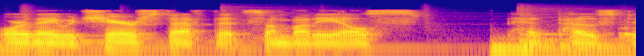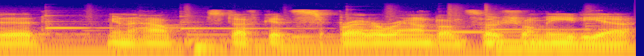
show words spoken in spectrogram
or they would share stuff that somebody else had posted. You know how stuff gets spread around on social media,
